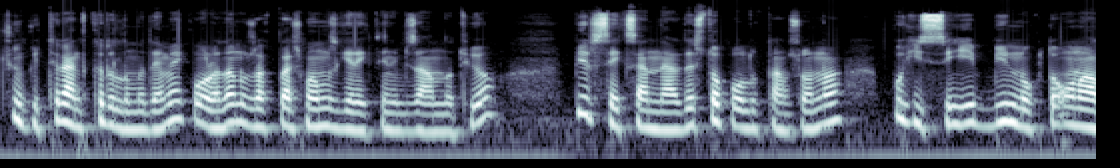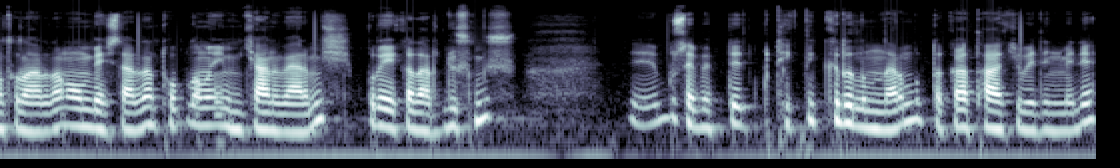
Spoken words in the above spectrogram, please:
Çünkü trend kırılımı demek oradan uzaklaşmamız gerektiğini bize anlatıyor. 1.80'lerde stop olduktan sonra bu hisseyi 1.16'lardan 15'lerden toplama imkanı vermiş. Buraya kadar düşmüş. E, bu sebeple bu teknik kırılımlar mutlaka takip edilmeli.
